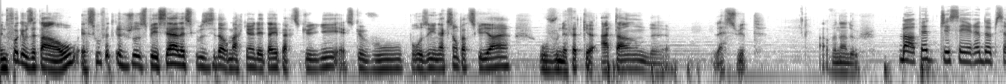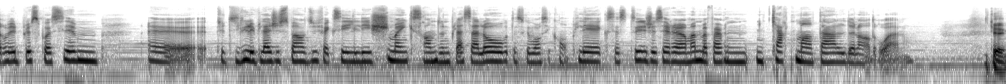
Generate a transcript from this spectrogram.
une fois que vous êtes en haut, est-ce que vous faites quelque chose de spécial? Est-ce que vous essayez de remarquer un détail particulier? Est-ce que vous posez une action particulière ou vous ne faites que attendre la suite en venant d'eux? Bah, en fait, j'essaierais d'observer le plus possible. Euh, tu dis les plages suspendus, fait que c'est les chemins qui se rendent d'une place à l'autre. Est-ce que voir c'est complexe? J'essaierais vraiment de me faire une, une carte mentale de l'endroit. OK.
